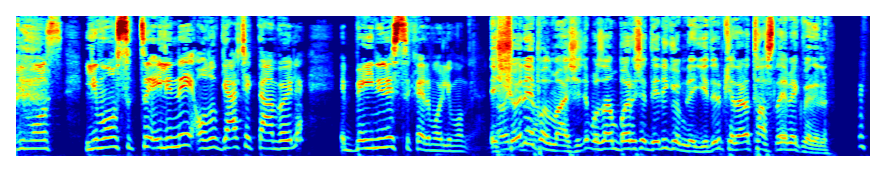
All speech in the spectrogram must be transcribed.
Limon limon sıktığı eline onu gerçekten böyle e, beynine sıkarım o limonu yani. E Öyle şöyle yapalım Ayşe'cim o zaman Barış'a deli gömleği giydirip kenara tasla yemek verelim.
